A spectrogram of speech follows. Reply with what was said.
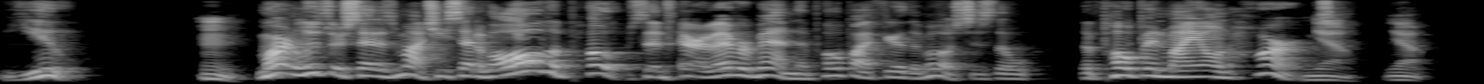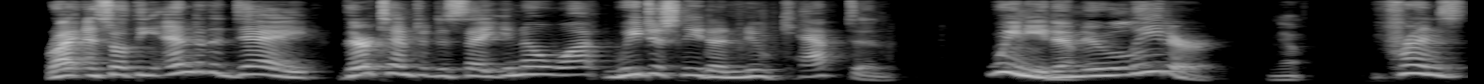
You. Hmm. Martin Luther said as much. He said, of all the popes that there have ever been, the pope I fear the most is the, the pope in my own heart. Yeah, yeah. Right? And so at the end of the day, they're tempted to say, you know what? We just need a new captain. We need a new leader. Yep. Friends,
